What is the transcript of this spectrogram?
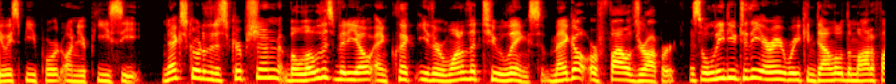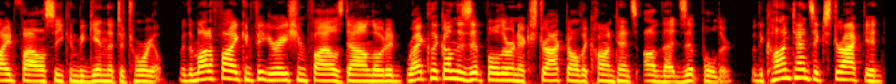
USB port on your PC. Next, go to the description below this video and click either one of the two links, Mega or File Dropper. This will lead you to the area where you can download the modified files so you can begin the tutorial. With the modified configuration files downloaded, right click on the zip folder and extract all the contents of that zip folder. With the contents extracted,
